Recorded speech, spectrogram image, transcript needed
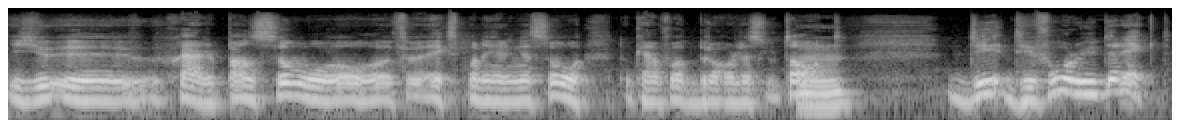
uh, skärpan så och exponeringen så. Då kan jag få ett bra resultat. Mm. Det, det, får du ju direkt.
